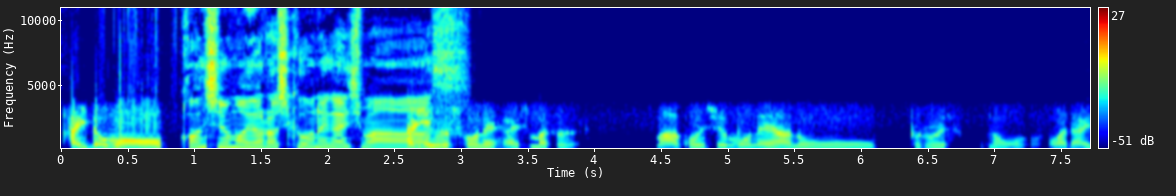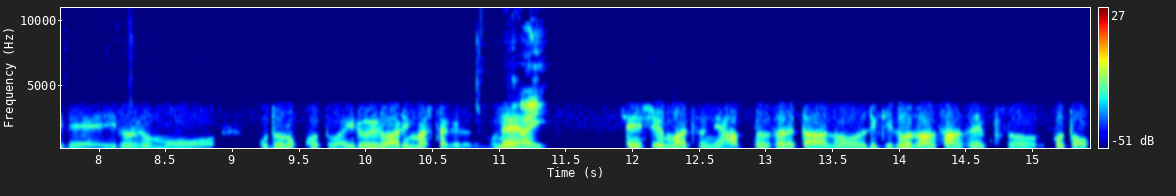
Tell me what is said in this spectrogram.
はい、どうも。今週もよろしくお願いします。はい、よろしくお願いします。まあ、今週もね、あのプロレスの話題で、いろいろもう驚くことはいろいろありましたけれどもね。はい、先週末に発表されたあの力道山三世ことこと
